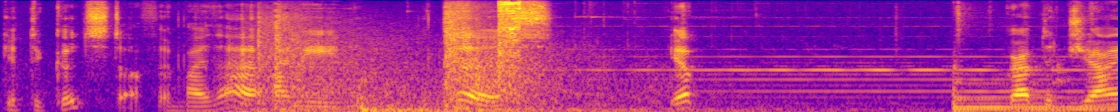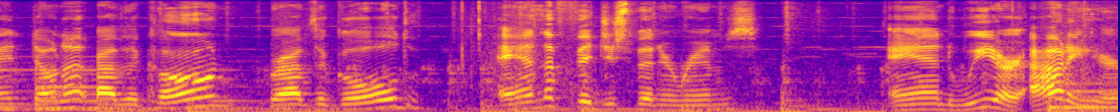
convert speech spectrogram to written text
get the good stuff. And by that, I mean this. Yep. Grab the giant donut, grab the cone, grab the gold, and the fidget spinner rims. And we are out of here.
